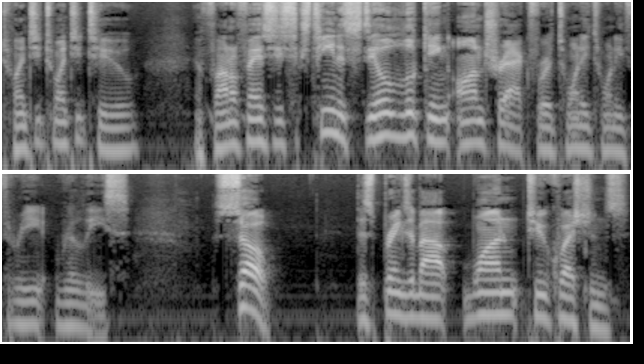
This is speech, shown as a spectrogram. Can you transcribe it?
2022, and Final Fantasy 16 is still looking on track for a 2023 release. So this brings about one, two questions.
